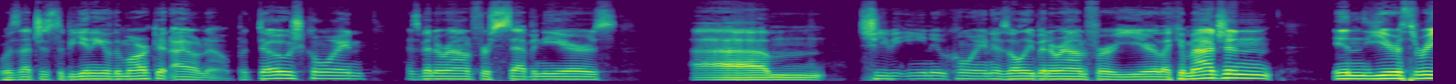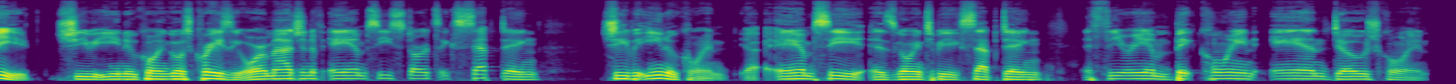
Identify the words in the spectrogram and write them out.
Or was that just the beginning of the market? I don't know. But Dogecoin has been around for seven years. Um, Shiba Inu coin has only been around for a year. Like imagine in year three, Shiba Inu coin goes crazy. Or imagine if AMC starts accepting Shiba Inu coin. Uh, AMC is going to be accepting Ethereum, Bitcoin, and Dogecoin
